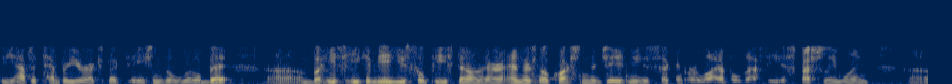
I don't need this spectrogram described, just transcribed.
you have to temper your expectations a little bit. Uh, but he's he can be a useful piece down there, and there's no question the Jays need a second reliable lefty, especially when uh,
